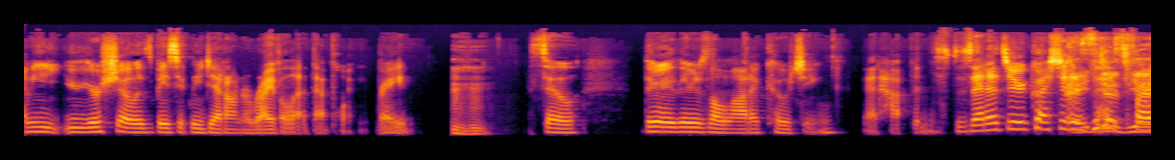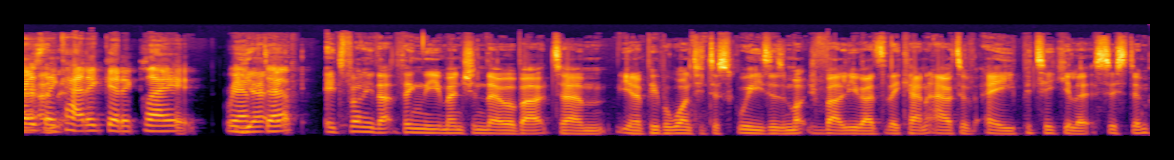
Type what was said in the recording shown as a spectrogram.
I mean, your, your show is basically dead on arrival at that point, right? Mm-hmm. So there, there's a lot of coaching that happens. Does that answer your question as, does, as far yeah. as like and, how to get a client? Ramped yeah, up. It's funny that thing that you mentioned though about um, you know people wanting to squeeze as much value as they can out of a particular system.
